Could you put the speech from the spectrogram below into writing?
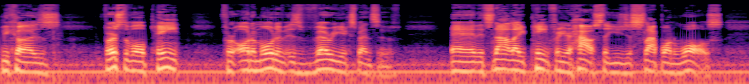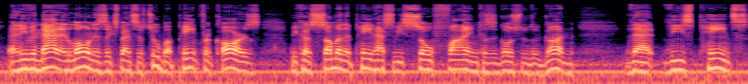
because first of all, paint for automotive is very expensive. And it's not like paint for your house that you just slap on walls. And even that alone is expensive too, but paint for cars, because some of the paint has to be so fine because it goes through the gun, that these paints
